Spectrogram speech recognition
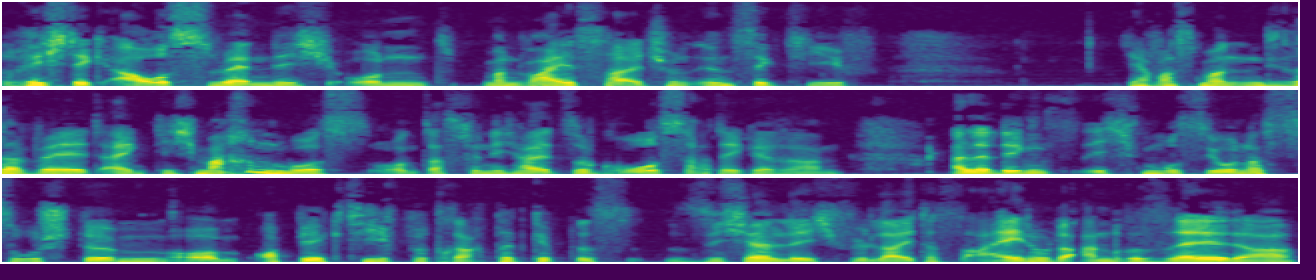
richtig auswendig und man weiß halt schon instinktiv, ja, was man in dieser Welt eigentlich machen muss. Und das finde ich halt so großartig daran. Allerdings, ich muss Jonas zustimmen, um, objektiv betrachtet gibt es sicherlich vielleicht das ein oder andere Zelda,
